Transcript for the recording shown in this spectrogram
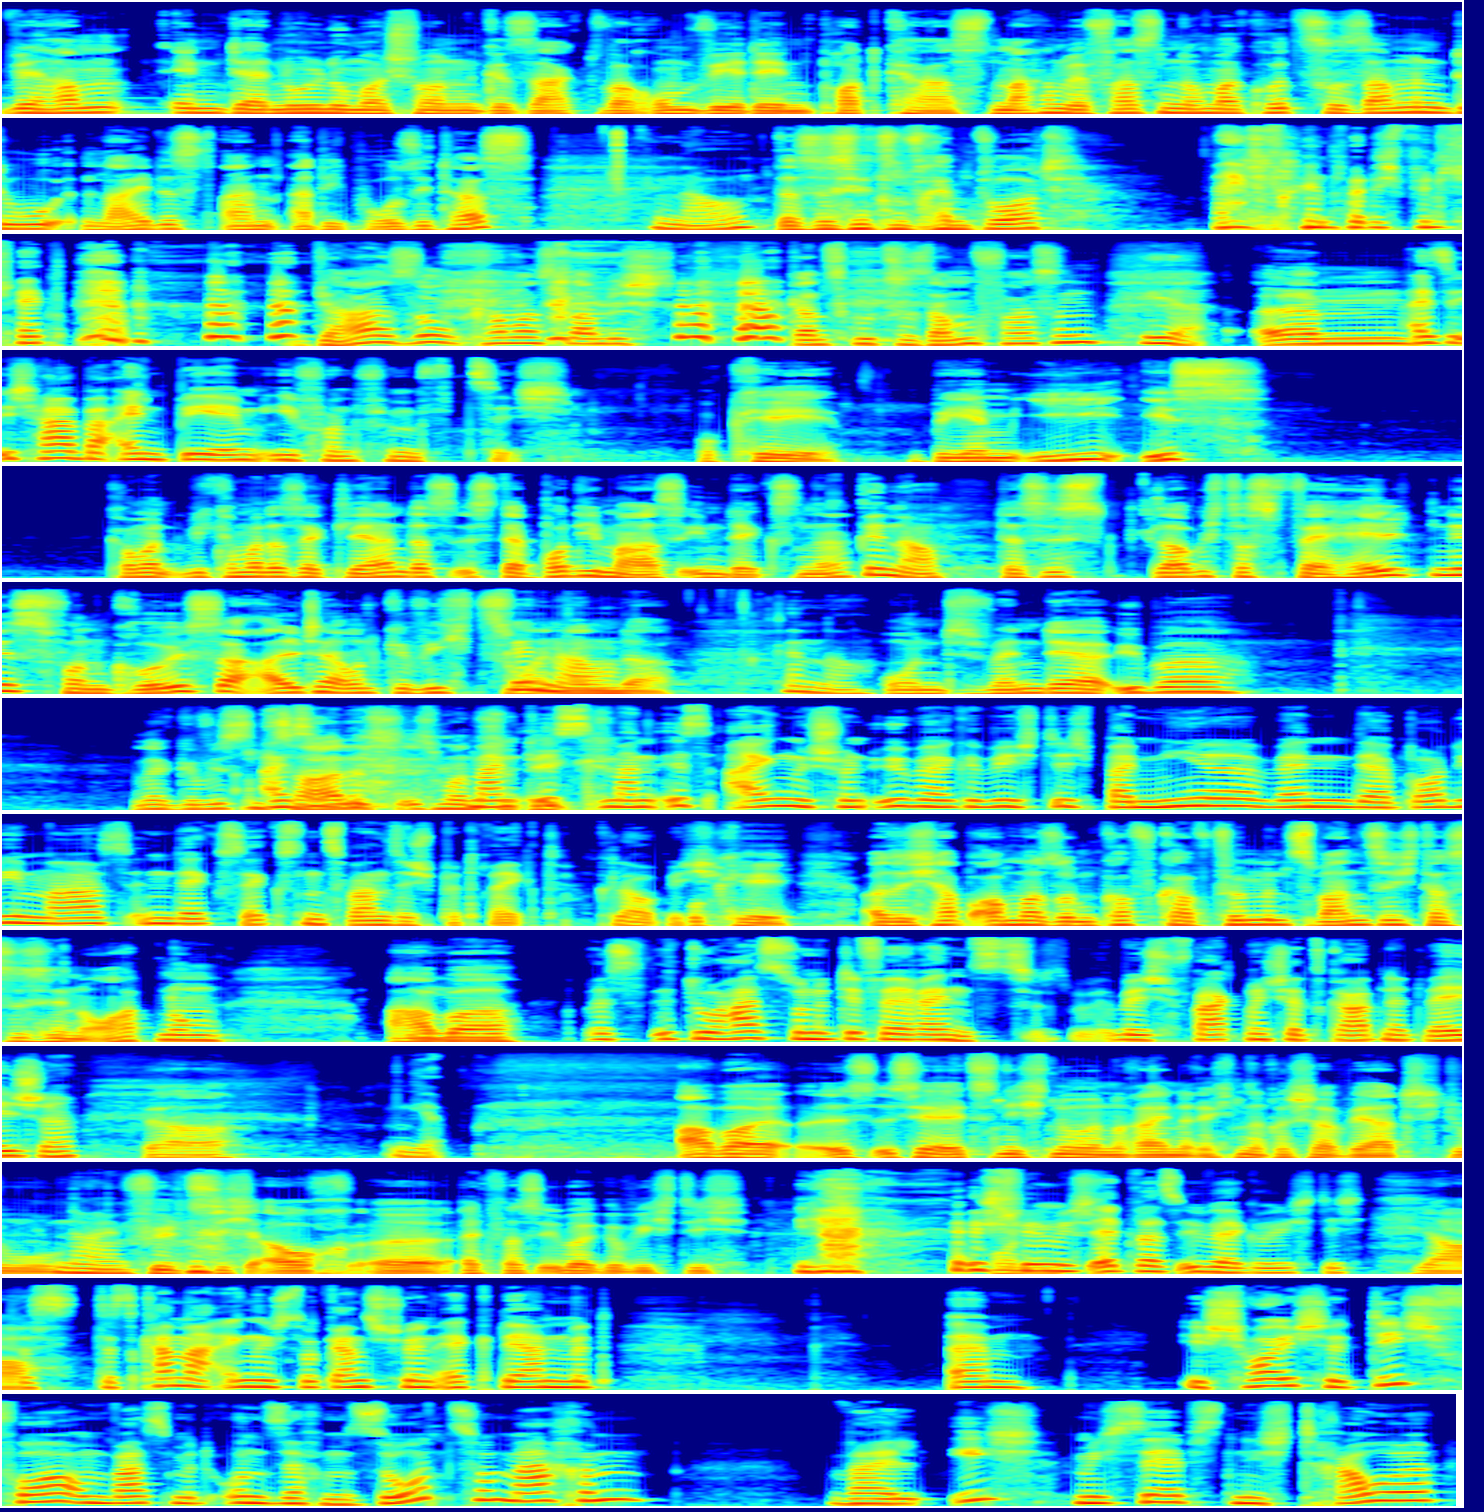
Wir haben in der Nullnummer schon gesagt, warum wir den Podcast machen. Wir fassen noch mal kurz zusammen. Du leidest an Adipositas. Genau. Das ist jetzt ein Fremdwort. Ein Fremdwort, ich bin fett. Ja, so kann man es, glaube ich, ganz gut zusammenfassen. Ja. Ähm, Also ich habe ein BMI von 50. okay, BMI ist, kann man, wie kann man das erklären? Das ist der Body Mass Index, ne? Genau, Das ist, glaube ich, das Verhältnis von Größe, Alter und Gewicht zueinander. genau. Und wenn der über einer gewissen Zahl ist, ist man, zu dick. Ist, man ist eigentlich schon übergewichtig. Bei mir, wenn der Body Mass Index 26 beträgt, glaube ich. okay, also ich habe auch mal so im Kopf gehabt, 25, das ist in Ordnung. Aber Es, du hast so eine Differenz. Ich frage mich jetzt gerade nicht welche. ja, Ja. Aber es ist ja jetzt nicht nur ein rein rechnerischer Wert. Du Nein. fühlst dich auch äh, etwas übergewichtig. Ja, ich fühle mich etwas übergewichtig. Ja. Das, das kann man eigentlich so ganz schön erklären mit, ähm, ich scheuche dich vor, um was mit unserem Sohn zu machen, weil ich mich selbst nicht traue,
